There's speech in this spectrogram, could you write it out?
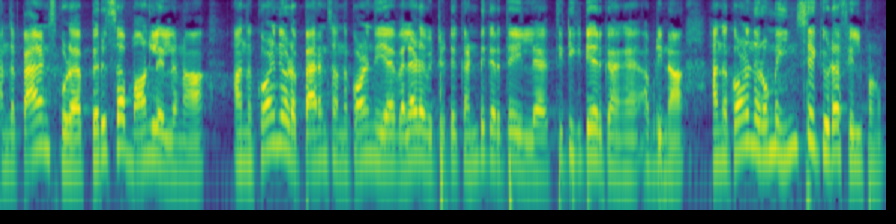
அந்த பேரண்ட்ஸ் கூட பெருசாக பாண்டில் இல்லைன்னா அந்த குழந்தையோட பேரண்ட்ஸ் அந்த குழந்தைய விளையாட விட்டுட்டு கண்டுக்கிறதே இல்லை திட்டிக்கிட்டே இருக்காங்க அப்படின்னா அந்த குழந்தை ரொம்ப இன்செக்யூர்டாக ஃபீல் பண்ணும்.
